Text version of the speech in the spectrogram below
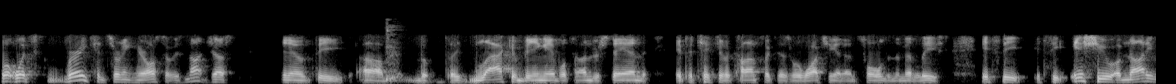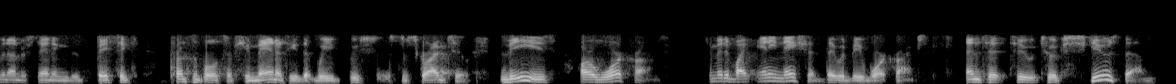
But what's very concerning here also is not just you know the, um, the the lack of being able to understand a particular conflict as we're watching it unfold in the Middle East. It's the it's the issue of not even understanding the basic principles of humanity that we, we subscribe to. These are war crimes committed by any nation. They would be war crimes. And to, to, to excuse them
